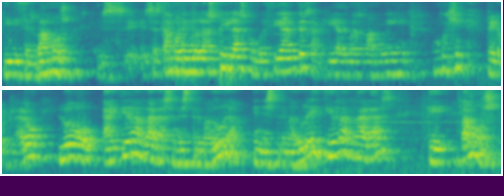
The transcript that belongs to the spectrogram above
y dices, vamos, se están poniendo las pilas, como decía antes, aquí además va muy, muy... Pero claro, luego hay tierras raras en Extremadura. En Extremadura hay tierras raras que, vamos,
